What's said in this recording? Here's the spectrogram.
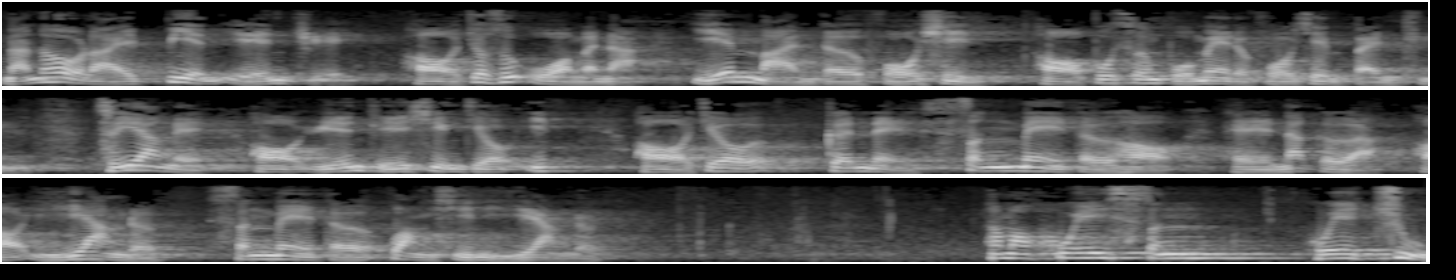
然后来变缘觉哦，就是我们呐圆满的佛性哦，不生不灭的佛性本体，这样呢哦圆觉性就一哦就跟呢生灭的哈哎那个啊哦一样的生灭的妄心一样的。那么灰生灰住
